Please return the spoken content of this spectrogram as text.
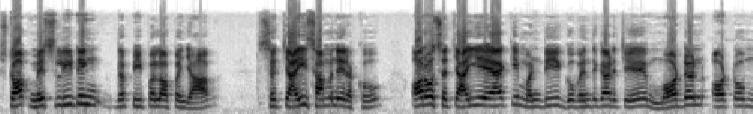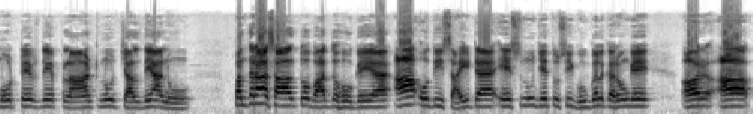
Stop misleading the people of Punjab ਸਚਾਈ ਸਾਹਮਣੇ ਰੱਖੋ। ਔਰ ਉਹ ਸਚਾਈ ਇਹ ਹੈ ਕਿ ਮੰਡੀ ਗੋਬਿੰਦਗੜ੍ਹ 'ਚ ਮਾਡਰਨ ਆਟੋਮੋਟਿਵ ਦੇ ਪਲਾਂਟ ਨੂੰ ਚੱਲਦਿਆਂ ਨੂੰ 15 ਸਾਲ ਤੋਂ ਵੱਧ ਹੋ ਗਏ ਆ। ਆ ਉਹਦੀ ਸਾਈਟ ਹੈ। ਇਸ ਨੂੰ ਜੇ ਤੁਸੀਂ ਗੂਗਲ ਕਰੋਗੇ ਔਰ ਆ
